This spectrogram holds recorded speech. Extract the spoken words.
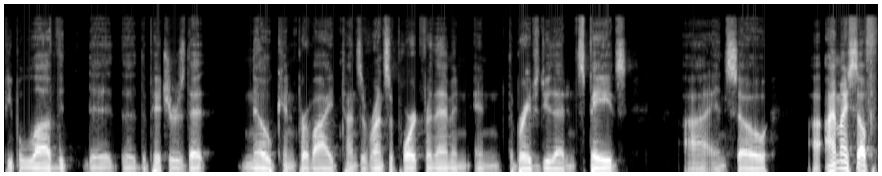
People love the the the, the pitchers that know can provide tons of run support for them, and and the Braves do that in spades. Uh, and so uh, I myself,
